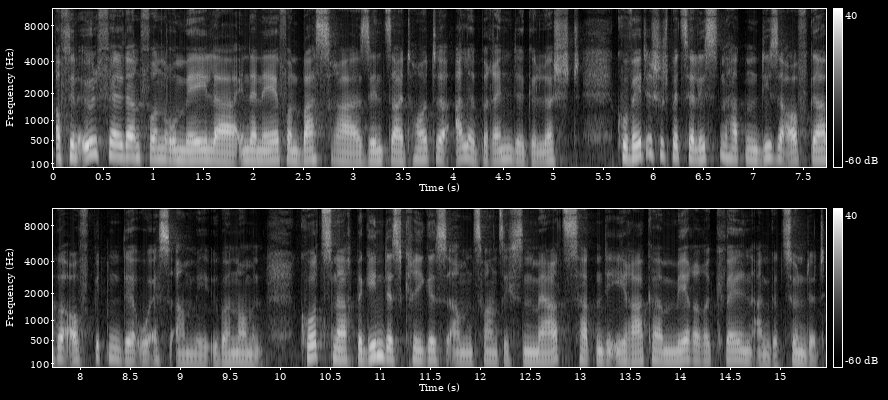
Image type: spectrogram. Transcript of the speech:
Auf den Ölfeldern von Rumeila in der Nähe von Basra sind seit heute alle Brände gelöscht. Kuwaitische Spezialisten hatten diese Aufgabe auf Bitten der US-Armee übernommen. Kurz nach Beginn des Krieges am 20. März hatten die Iraker mehrere Quellen angezündet.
